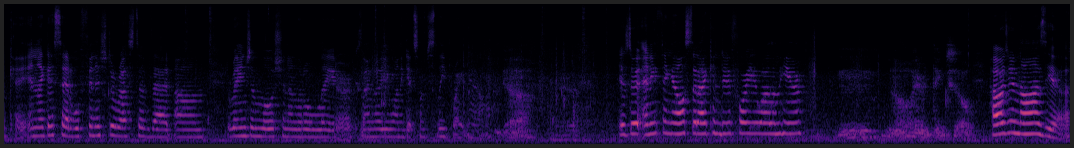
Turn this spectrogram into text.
Okay, and like I said, we'll finish the rest of that um, range and lotion a little later because I know you want to get some sleep right now. Yeah. Is there anything else that I can do for you while I'm here? Mm, no, I don't think so. How's your nausea?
